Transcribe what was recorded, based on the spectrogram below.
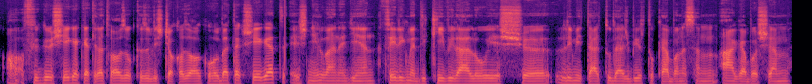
a függőségeket, illetve azok közül is csak az alkoholbetegséget, és nyilván egy ilyen félig meddig kívülálló és limitált tudás birtokában eszem ágába sem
